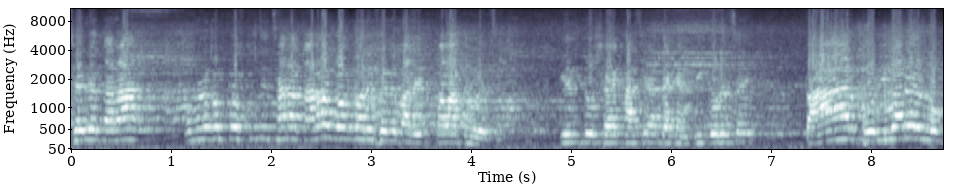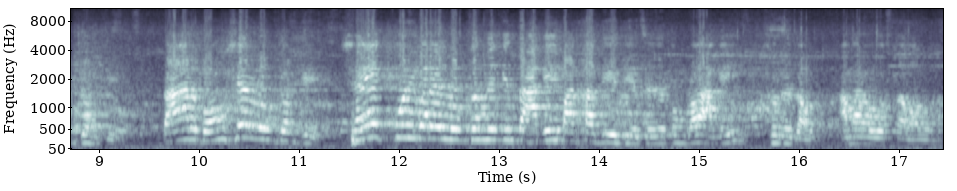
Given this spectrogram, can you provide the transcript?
ছেড়ে তারা কোন রকম প্রস্তুতি ছাড়া তারাও ঘর বাড়ি ফেলে পালাতে হয়েছে। কিন্তু শেখ হাসিনা দেখেন কি করেছে? তার পরিবারের লোকজনকে, তার বংশের লোকজনকে, শেখ পরিবারের লোকজনকে কিন্তু আগেই বার্তা দিয়ে দিয়েছে যে তোমরা আগেই সরে যাও। আমার অবস্থা ভালো না।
